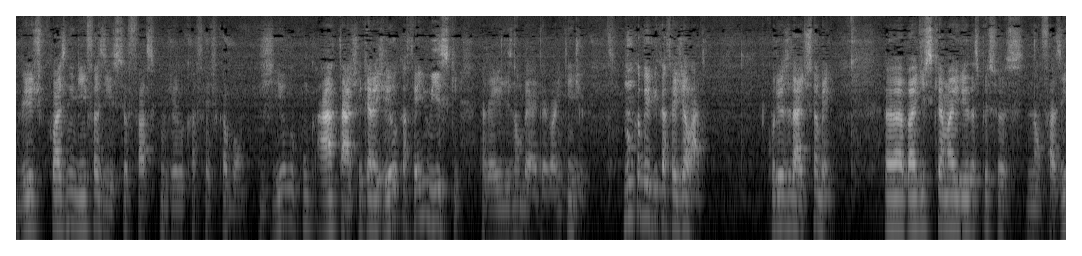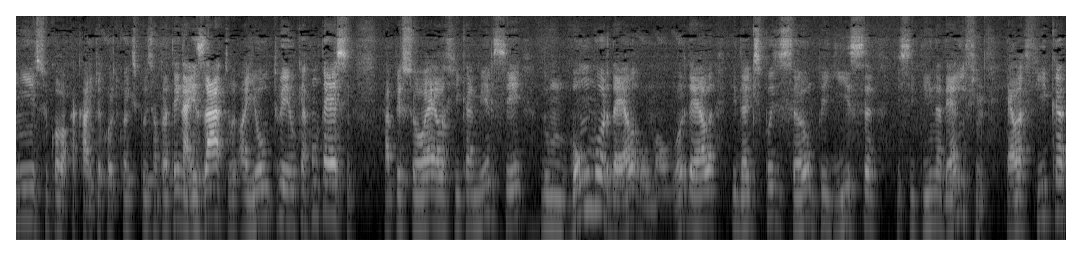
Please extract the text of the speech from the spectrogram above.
Vejo que quase ninguém faz isso. Eu faço com gelo café, fica bom. Gelo com. Ah, tá. Achei que era gelo, café e uísque. Mas aí eles não bebem, agora entendi. Nunca bebi café gelado. Curiosidade também. Uh, disse que a maioria das pessoas não fazem isso, coloca a cara de acordo com a exposição para treinar. Exato. Aí outro erro que acontece a pessoa ela fica à mercê do bom humor dela ou mau humor dela e da disposição, preguiça, disciplina dela, enfim, ela fica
